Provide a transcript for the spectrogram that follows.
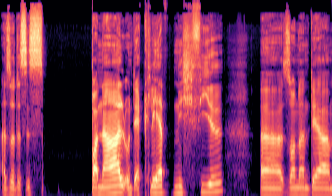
Also das ist banal und erklärt nicht viel, äh, sondern der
